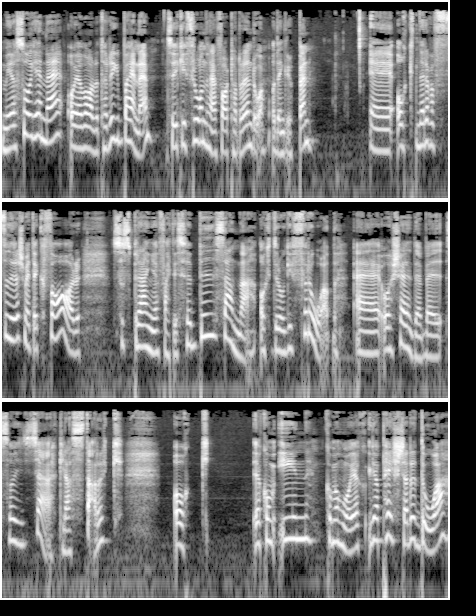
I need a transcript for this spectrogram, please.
Men jag såg henne och jag valde att ta rygg på henne. Så jag gick ifrån den här farthållaren då och den gruppen. Eh, och när det var fyra kilometer kvar så sprang jag faktiskt förbi Sanna och drog ifrån. Eh, och kände mig så jäkla stark. Och jag kom in, kommer ihåg, jag, jag persade då.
